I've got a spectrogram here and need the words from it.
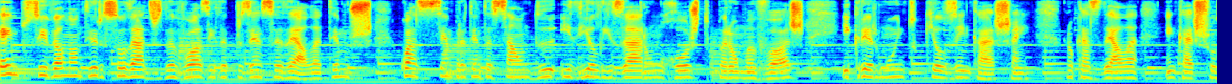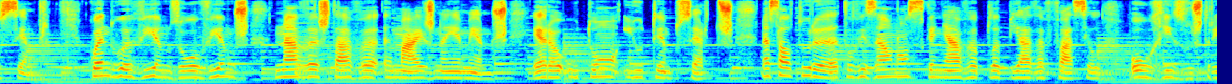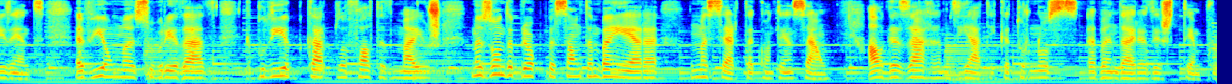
É impossível não ter saudades da voz e da presença dela. Temos quase sempre a tentação de idealizar um rosto para uma voz e querer muito que eles encaixem. No caso dela, encaixou sempre. Quando a víamos ou ouvíamos, nada estava a mais nem a menos. Era o tom e o tempo certos. Nessa altura, a televisão não se ganhava pela piada fácil ou o riso estridente. Havia uma sobriedade que podia pecar pela falta de meios, mas onde a preocupação também era uma certa contenção. A algazarra mediática tornou-se a bandeira deste tempo.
